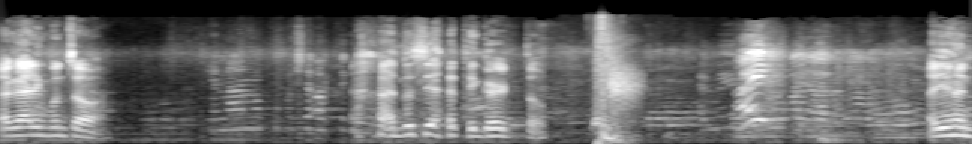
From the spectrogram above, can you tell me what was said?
Saan galing bunso? Kinanap ko pa siya Ate Girl. Ando si Ate Gert to. Ay! Ayun.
